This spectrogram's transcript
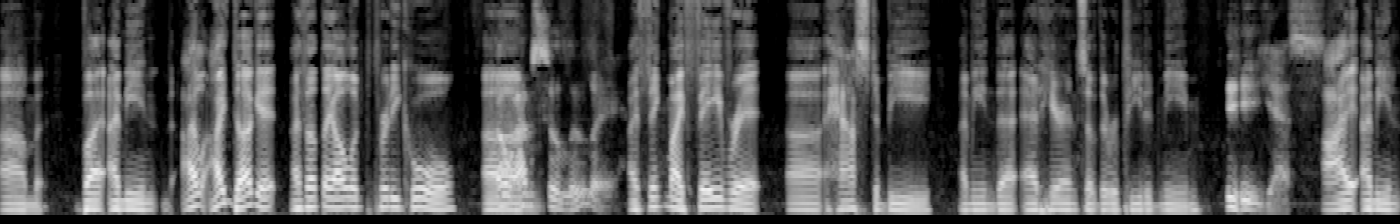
Um, but I mean, I I dug it. I thought they all looked pretty cool. Um, oh, absolutely. I think my favorite uh, has to be. I mean, the Adherents of the repeated meme. yes. I I mean,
